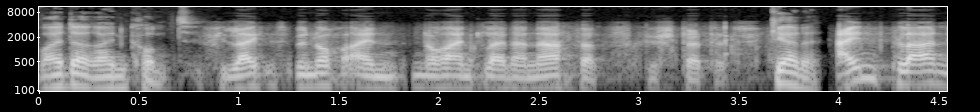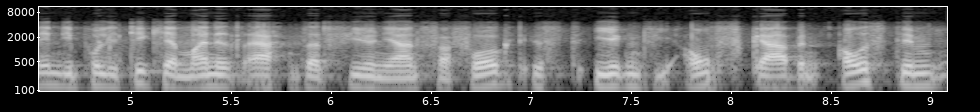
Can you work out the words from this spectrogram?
weiter reinkommt. Vielleicht ist mir noch ein, noch ein kleiner Nachsatz gestattet. Gerne. Ein Plan, den die Politik ja meines Erachtens seit vielen Jahren verfolgt, ist irgendwie Aufgaben aus dem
